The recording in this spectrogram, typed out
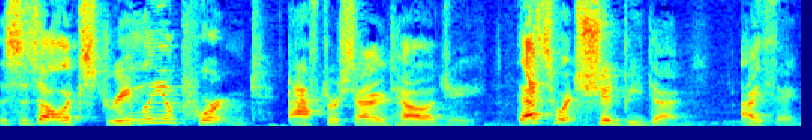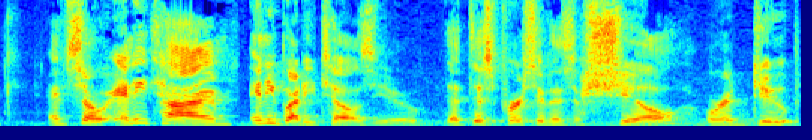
This is all extremely important after Scientology. That's what should be done, I think. And so, anytime anybody tells you that this person is a shill or a dupe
